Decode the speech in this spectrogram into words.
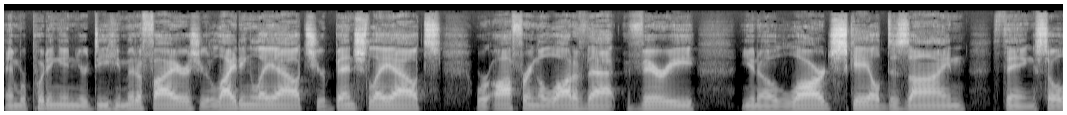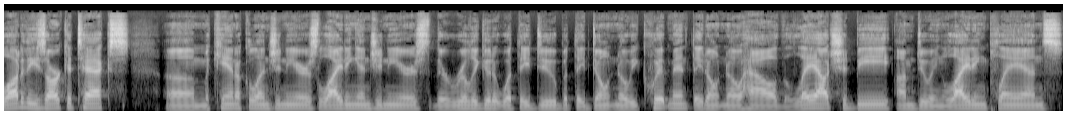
and we're putting in your dehumidifiers, your lighting layouts, your bench layouts. We're offering a lot of that very, you know, large scale design thing. So a lot of these architects, um, mechanical engineers, lighting engineers. They're really good at what they do, but they don't know equipment. They don't know how the layout should be. I'm doing lighting plans,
